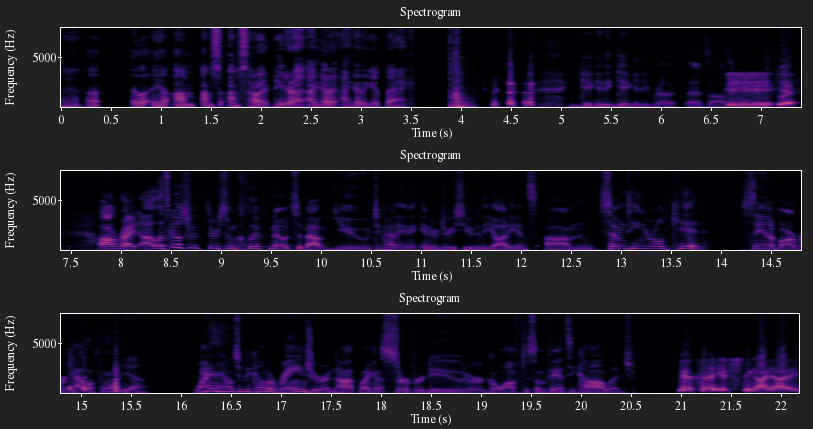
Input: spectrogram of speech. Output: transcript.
Uh, uh, I'm, I'm, I'm sorry, Peter. I, I gotta, I gotta get back. giggity, giggity, brother. That's awesome. yeah. All right, uh, let's go through, through some cliff notes about you to kind of in- introduce you to the audience. Um, 17 year old kid, Santa Barbara, California. Why in the hell did you become a ranger and not like a surfer dude or go off to some fancy college? Yeah, it's kind of interesting. I, I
